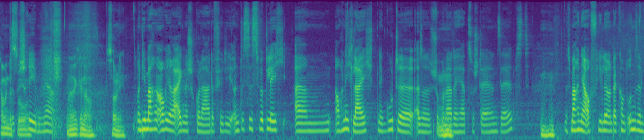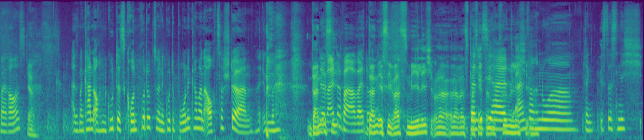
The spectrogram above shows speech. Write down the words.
kann man das so. beschrieben, ja. Ne, genau. Sorry. Und die machen auch ihre eigene Schokolade für die. Und es ist wirklich ähm, auch nicht leicht, eine gute also Schokolade herzustellen selbst. Das machen ja auch viele und da kommt Unsinn bei raus. Ja. Also man kann auch ein gutes Grundprodukt, so eine gute Bohne kann man auch zerstören im, Dann in der ist sie, Weiterverarbeitung. dann ist sie was mehlig oder oder was dann passiert ist sie halt einfach nur, dann ist das nicht,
